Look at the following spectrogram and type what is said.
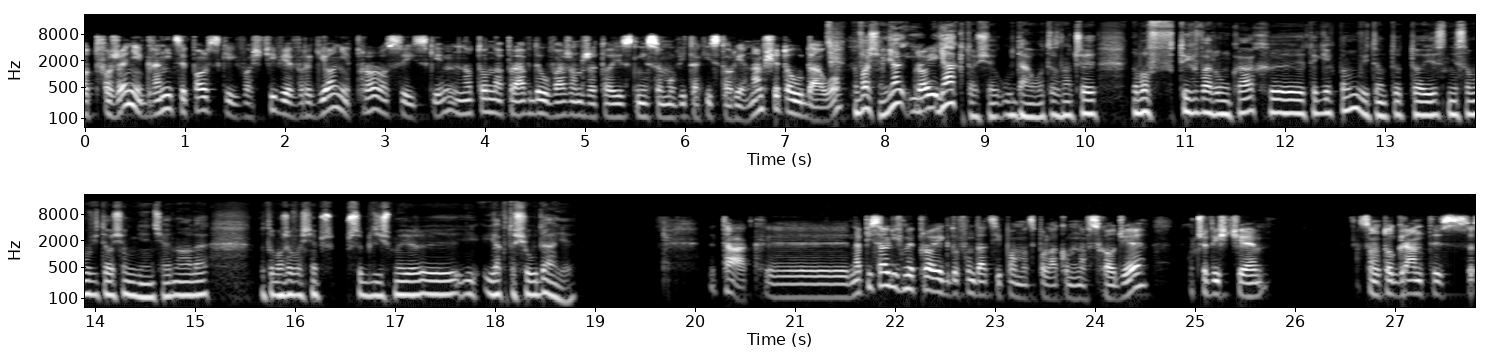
otworzenie granicy polskiej właściwie w regionie prorosyjskim, no to naprawdę uważam, że to jest niesamowita historia. Nam się to udało. No właśnie, jak, Projekt... jak to się udało? To znaczy, no bo w tych warunkach, y, tak jak pan mówi, to, to, to jest niesamowite osiągnięcie, no ale no to może właśnie przy, przybliżmy, y, jak to się udaje. Tak. Y, napisaliśmy projekt do Fundacji Pomoc Polakom na Wschodzie. Oczywiście są to granty z,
